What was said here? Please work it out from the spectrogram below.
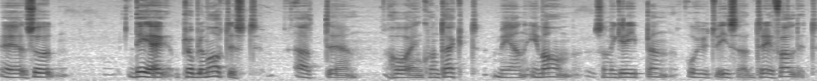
Eh, så det är problematiskt att eh, ha en kontakt med en imam som är gripen och utvisad trefaldigt.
